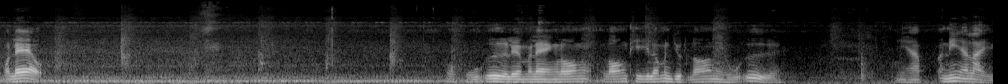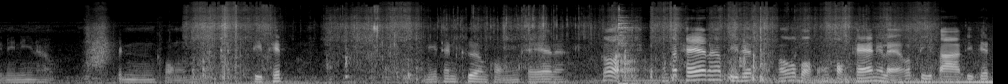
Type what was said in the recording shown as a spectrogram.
หมดแล้ว โอ้โหอื้อเลยแมลงร้องร้องทีแล้วมันหยุดร้องในหูอื้อนี่ครับ อันนี้อะไรอยู่ในนี้นะครับ เป็นของตีเพชรน,นี้แท่นเครื่องของแท้นะ ก็มันก็แท้นะครับตีเพชรเขาก็บอกของของแท้นี่แหละเขาตีตาตีเพชร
